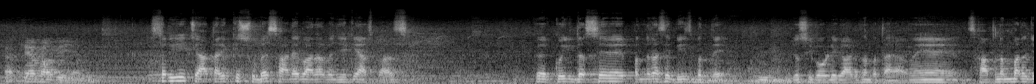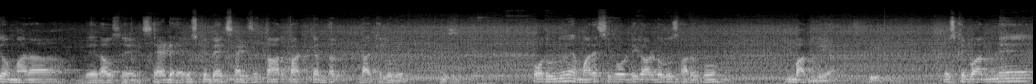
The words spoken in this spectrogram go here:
क्या क्या बात हुई अभी सर ये चार तारीख की सुबह साढ़े बारह बजे के आसपास क- कोई दस से पंद्रह से बीस बंदे जो सिक्योरिटी गार्ड ने बताया। उन्हें सात नंबर जो हमारा वेयर हाउस है सेड है, उसके बैक साइड से तार काट के अंदर दाखिल हुए। और उन्होंने हमारे सिक्योरिटी गार्डों को, सारों को बाँध दिया उसके बाद में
